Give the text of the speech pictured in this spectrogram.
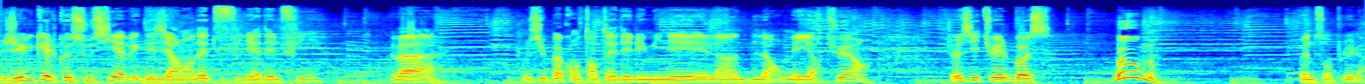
j'ai eu quelques soucis avec des Irlandais de Philadelphie. Bah, je me suis pas contenté d'éliminer l'un de leurs meilleurs tueurs. J'ai aussi tué le boss. Boum Eux ne sont plus là.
